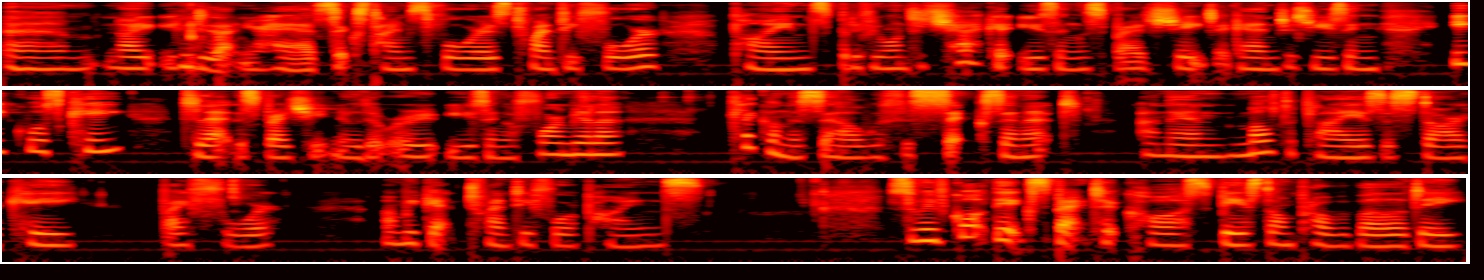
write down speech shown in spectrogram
Um, now you can do that in your head. 6 times 4 is 24 pounds, but if you want to check it using the spreadsheet, again just using equals key to let the spreadsheet know that we're using a formula click on the cell with the 6 in it and then multiply as a star key by 4 and we get 24 pounds. So we've got the expected cost based on probability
